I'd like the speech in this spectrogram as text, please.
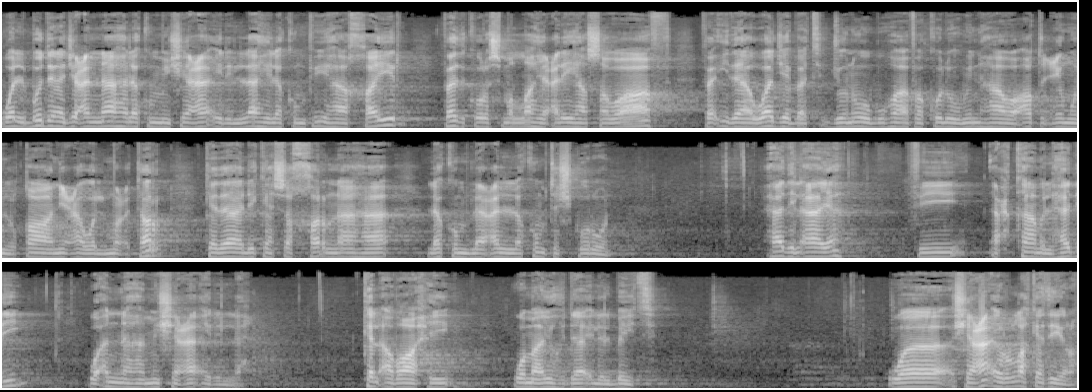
والبدن جعلناها لكم من شعائر الله لكم فيها خير فاذكروا اسم الله عليها صواف فإذا وجبت جنوبها فكلوا منها وأطعموا القانع والمعتر كذلك سخرناها لكم لعلكم تشكرون. هذه الآية في أحكام الهدي وأنها من شعائر الله كالأضاحي وما يهدى إلى البيت. وشعائر الله كثيرة.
